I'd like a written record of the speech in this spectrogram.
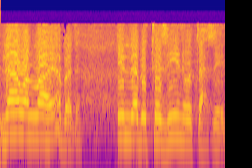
لا والله أبدا إلا بالتزيين والتحسين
